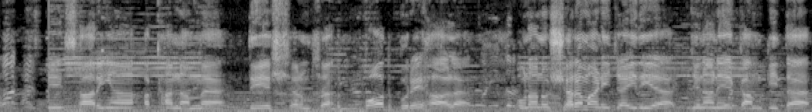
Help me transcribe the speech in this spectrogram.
ਪਾਕਿਸਤਾਨ ਸਾਰੀਆਂ ਅੱਖਾਂ ਨਮ ਹੈ। ਦੇਸ਼ ਸ਼ਰਮ ਬਹੁਤ ਬੁਰੇ ਹਾਲ ਹੈ। ਉਹਨਾਂ ਨੂੰ ਸ਼ਰਮ ਆਣੀ ਚਾਹੀਦੀ ਹੈ ਜਿਨ੍ਹਾਂ ਨੇ ਇਹ ਕੰਮ ਕੀਤਾ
